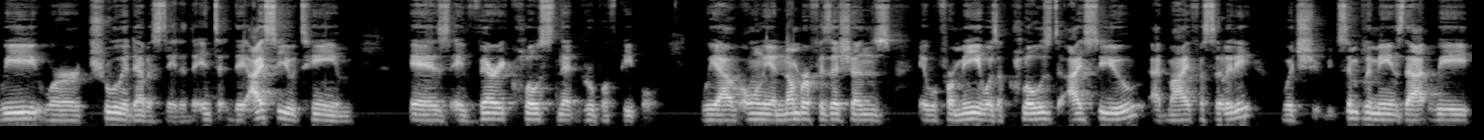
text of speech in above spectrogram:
we were truly devastated. The, the ICU team is a very close knit group of people. We have only a number of physicians it, for me, it was a closed ICU at my facility, which simply means that we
